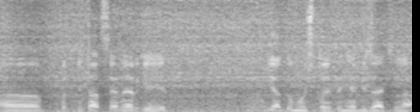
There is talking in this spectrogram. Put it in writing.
э, подпитаться энергией я думаю, что это не обязательно.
